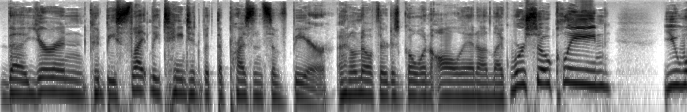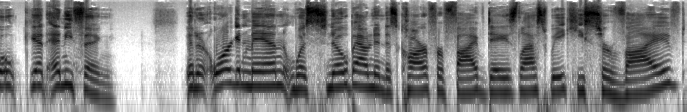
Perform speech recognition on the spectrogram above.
the urine could be slightly tainted with the presence of beer. I don't know if they're just going all in on like we're so clean, you won't get anything. And an Oregon man was snowbound in his car for five days last week. He survived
